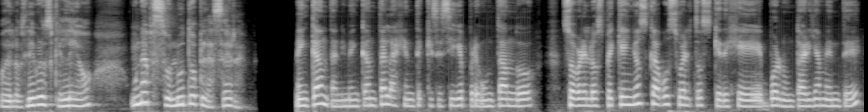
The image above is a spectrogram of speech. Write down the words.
o de los libros que leo, un absoluto placer me encantan y me encanta la gente que se sigue preguntando sobre los pequeños cabos sueltos que dejé voluntariamente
